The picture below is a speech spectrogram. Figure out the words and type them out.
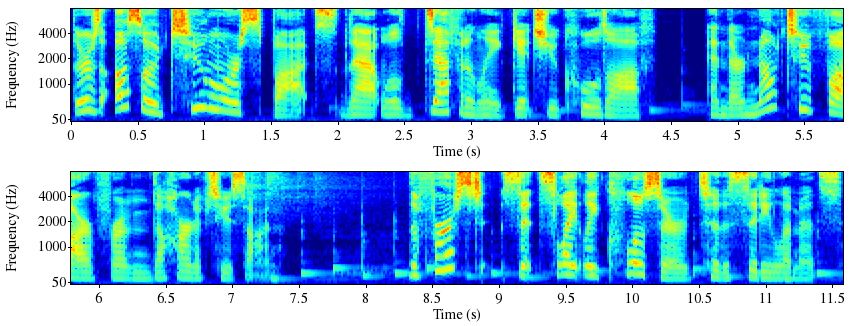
There's also two more spots that will definitely get you cooled off, and they're not too far from the heart of Tucson. The first sits slightly closer to the city limits,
